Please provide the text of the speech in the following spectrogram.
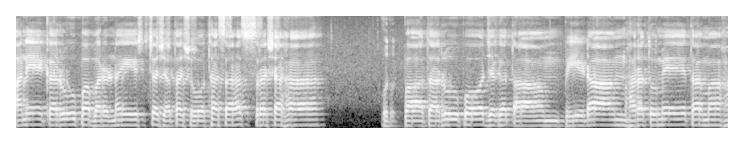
अनेकरूपवर्णैश्च शतशोथसहस्रशः। उत्पातरूपो जगतां पीडां हरतु मे तमः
